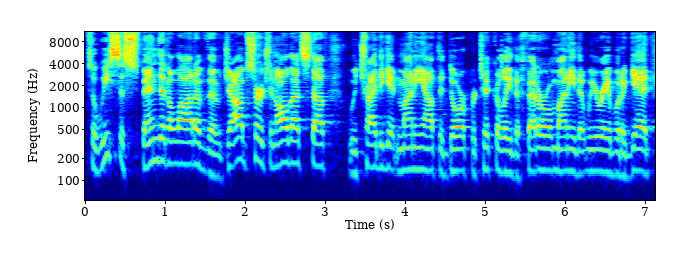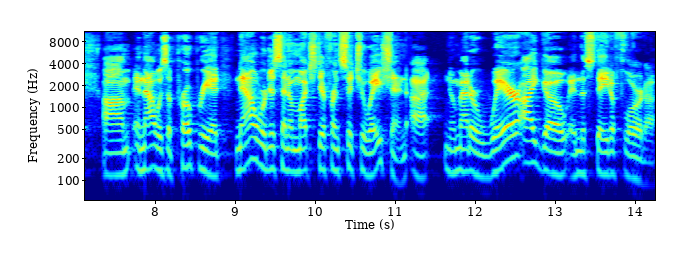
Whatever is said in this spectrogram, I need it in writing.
So we suspended a lot of the job search and all that stuff. We tried to get money out the door, particularly the federal money that we were able to get, um, and that was appropriate. Now we're just in a much different situation. Uh, no matter where I go in the state of Florida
